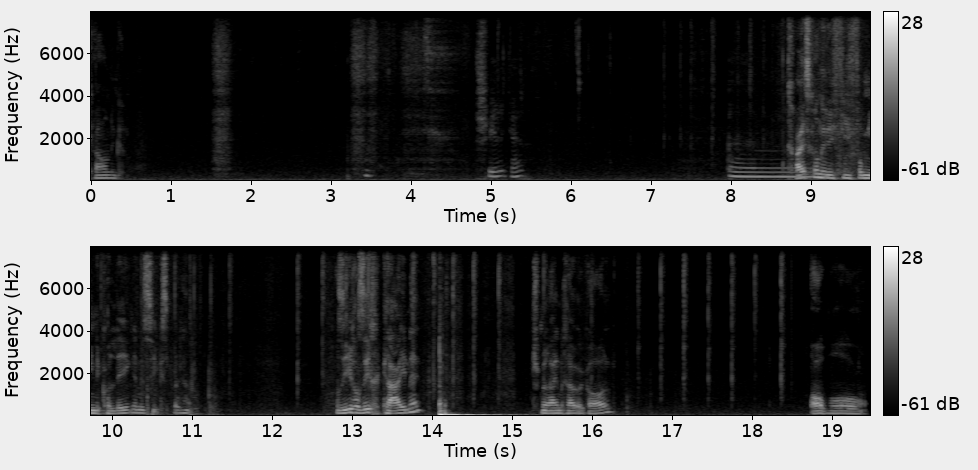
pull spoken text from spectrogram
keine Ahnung. Schwierig, gell? Ähm. Ich weiß gar nicht, wie viele von meinen Kollegen ein Sixpack haben. Also ich habe sicher keine. Ist mir eigentlich auch egal. Aber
